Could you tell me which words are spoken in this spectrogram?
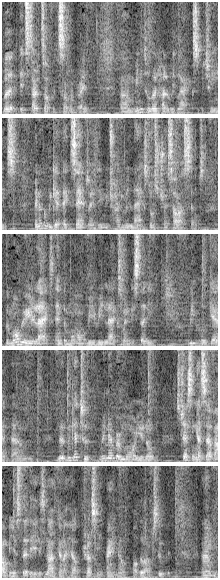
but it starts off with someone, right? Um, we need to learn how to relax, which means whenever we get exams or anything, we try to relax, don't stress out ourselves. The more we relax and the more we relax when we study, we will get, um, we, we get to remember more, you know. Stressing yourself out when you study is not gonna help, trust me, I know, although I'm stupid. Um,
